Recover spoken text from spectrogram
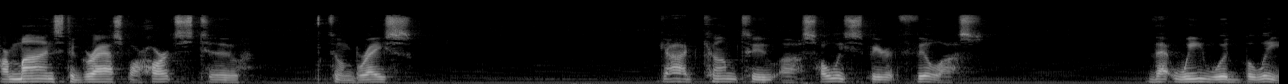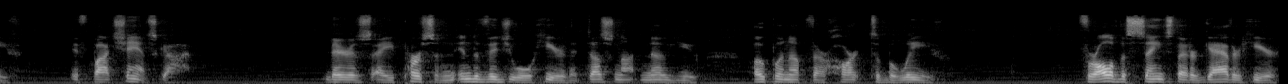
our minds to grasp, our hearts to, to embrace. God, come to us. Holy Spirit, fill us that we would believe if by chance, God, there is a person, an individual here that does not know you, open up their heart to believe. For all of the saints that are gathered here,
